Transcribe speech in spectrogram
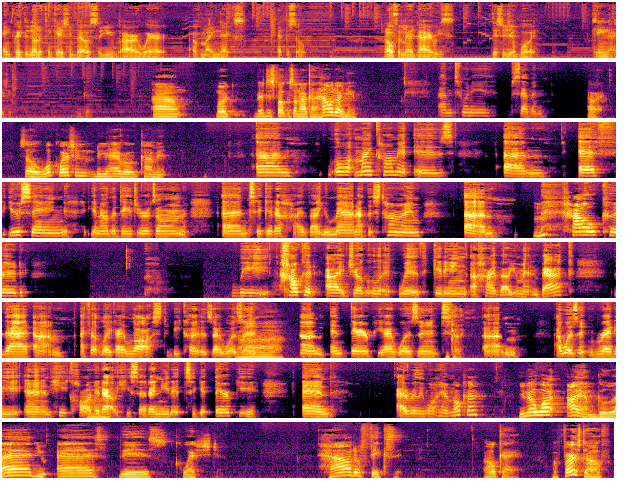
and click the notification bell so you are aware of my next episode. Alpha Male Diaries. This is your boy, King Nigel. Okay. Um. Well, let's just focus on our kind. How old are you? I'm 27. All right. So, what question do you have or comment? Um. Well, my comment is, um, if you're saying, you know, the danger zone and to get a high value man at this time um mm-hmm. how could we how could i juggle it with getting a high value man back that um i felt like i lost because i wasn't ah. um in therapy i wasn't okay um i wasn't ready and he called it ah. out he said i needed to get therapy and I really want him. Okay. You know what? I am glad you asked this question. How to fix it? Okay. Well, first off,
